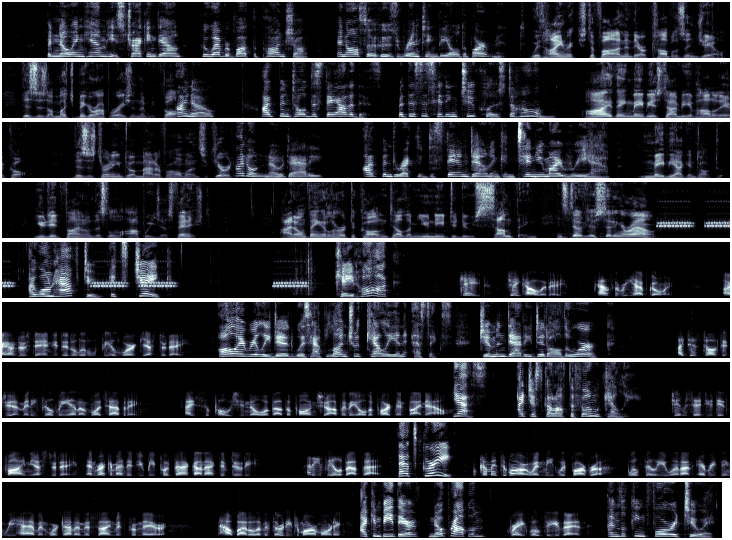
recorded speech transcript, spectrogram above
But knowing him, he's tracking down whoever bought the pawn shop and also who's renting the old apartment. With Heinrich, Stefan, and their accomplice in jail, this is a much bigger operation than we thought. I know. I've been told to stay out of this, but this is hitting too close to home. I think maybe it's time to give Holiday a call. This is turning into a matter for Homeland Security. I don't know, Daddy. I've been directed to stand down and continue my rehab. Maybe I can talk to him. You did fine on this little op we just finished. I don't think it'll hurt to call and tell them you need to do something instead of just sitting around. I won't have to. It's Jake. Kate Hawk. Kate, Jake Holiday, how's the rehab going? I understand you did a little field work yesterday. All I really did was have lunch with Kelly in Essex. Jim and Daddy did all the work. I just talked to Jim and he filled me in on what's happening. I suppose you know about the pawn shop and the old apartment by now. Yes, I just got off the phone with Kelly. Jim said you did fine yesterday and recommended you be put back on active duty. How do you feel about that? That's great. Well, come in tomorrow and meet with Barbara. We'll fill you in on everything we have and work out an assignment from there. How about 11:30 tomorrow morning? I can be there, no problem. Great, we'll see you then. I'm looking forward to it.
